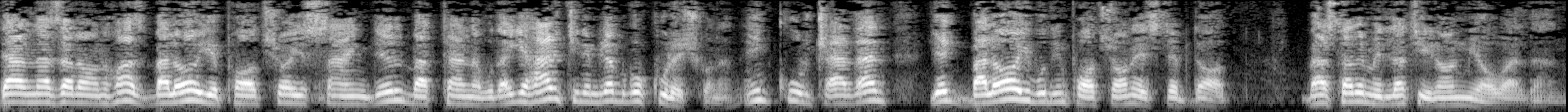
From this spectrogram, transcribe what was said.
در نظر آنها از بلای پادشاه سنگدل بدتر نبود. اگه هر کی نمیره بگو کورش کنن. این کور کردن یک بلایی بود این پادشاهان استبداد. بر سر ملت ایران می آوردن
